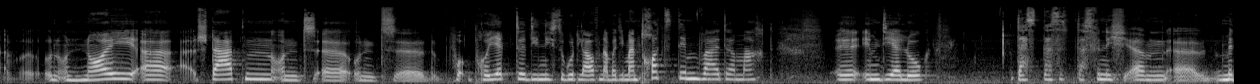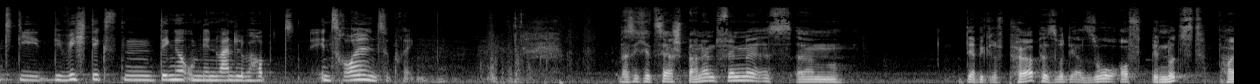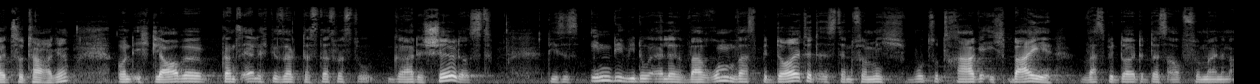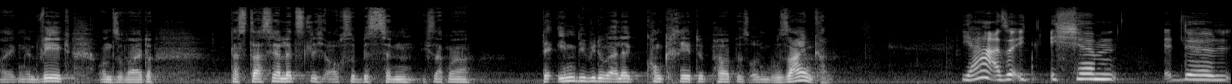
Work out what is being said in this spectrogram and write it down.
und, und neu äh, starten und, äh, und äh, Pro Projekte, die nicht so gut laufen, aber die man trotzdem weitermacht äh, im Dialog. Das, das, ist, das finde ich ähm, äh, mit die, die wichtigsten Dinge, um den Wandel überhaupt ins Rollen zu bringen. Was ich jetzt sehr spannend finde, ist, ähm, der Begriff Purpose wird ja so oft benutzt heutzutage. Und ich glaube, ganz ehrlich gesagt, dass das, was du gerade schilderst, dieses individuelle Warum, was bedeutet es denn für mich, wozu trage ich bei, was bedeutet das auch für meinen eigenen Weg und so weiter, dass das ja letztlich auch so ein bisschen, ich sag mal, der individuelle, konkrete Purpose irgendwo sein kann. Ja, also ich, ich ähm,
